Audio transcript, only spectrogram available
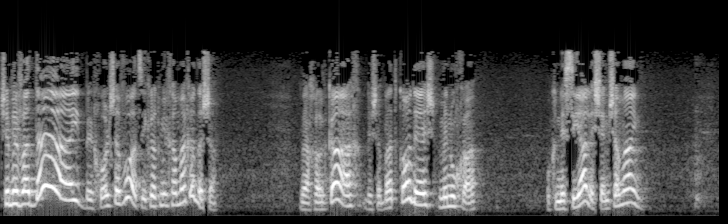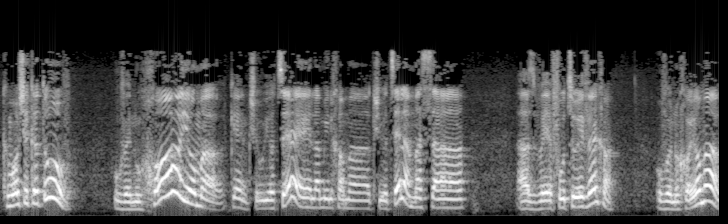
שבוודאי בכל שבוע צריך להיות מלחמה חדשה. ואחר כך, בשבת קודש, מנוחה וכנסייה לשם שמיים. כמו שכתוב, ובנוחו יאמר, כן, כשהוא יוצא למלחמה, כשהוא יוצא למסע, אז ויפוצו אויביך. ובנוחו יאמר,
